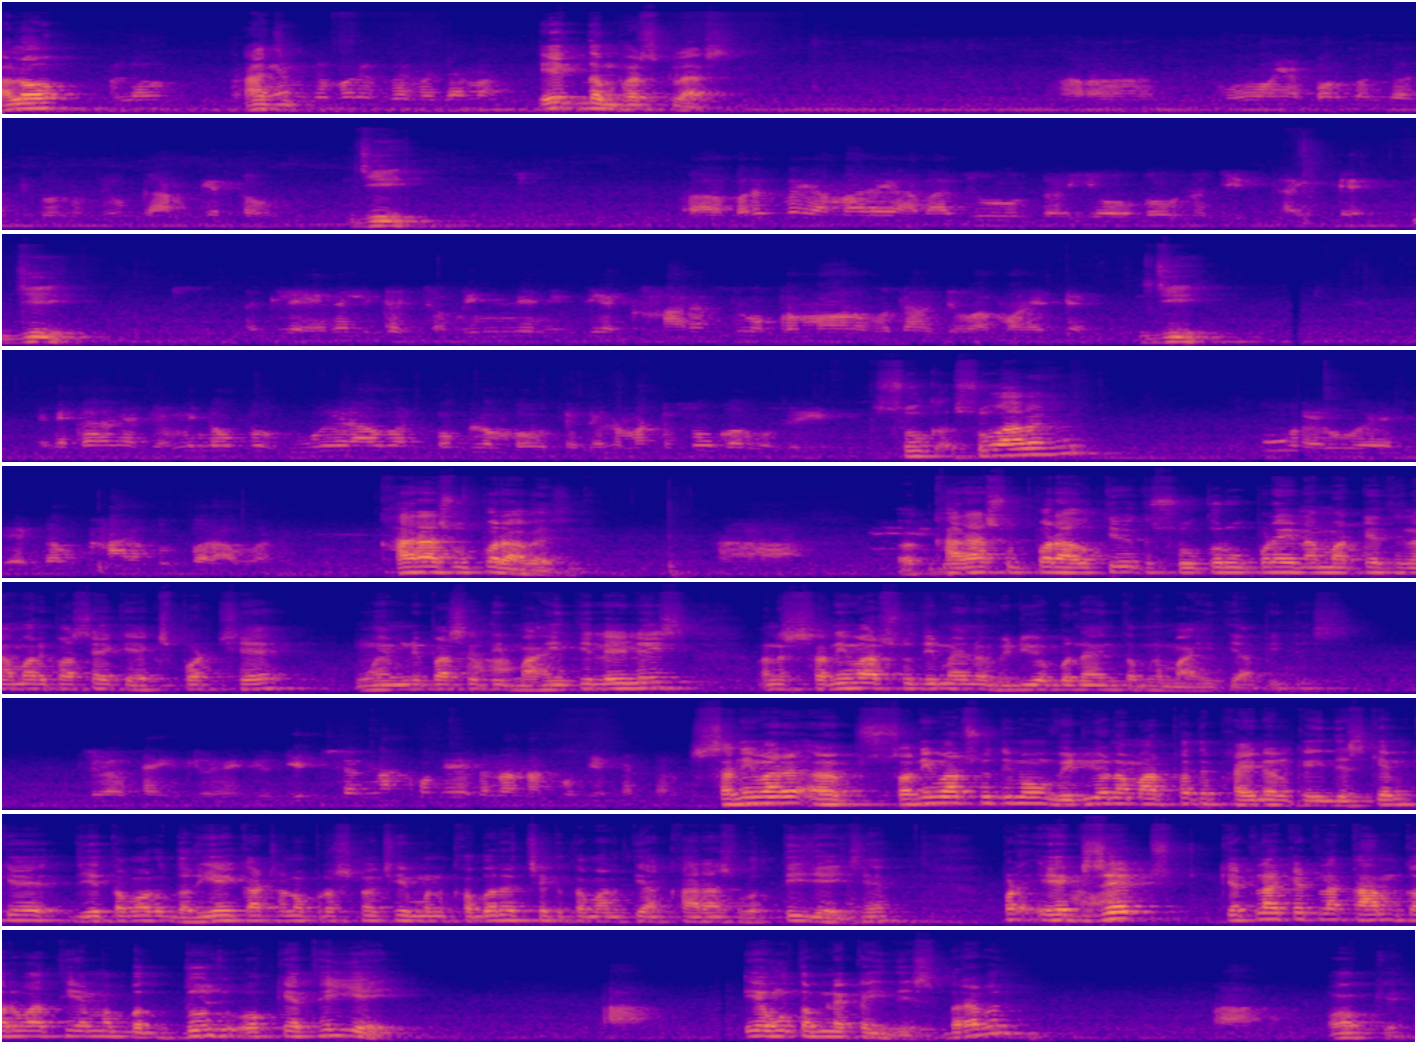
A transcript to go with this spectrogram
Hello? હાજી. એકદમ first class જી. ભરતભાઈ અમારે આ બાજુ દરિયો બહુ નજીક થાય છે. જી. એટલે એને લીધે જમીનની નીચે ખારસનું પ્રમાણ વધારે જોવા મળે છે. જી. એને કારણે જમીન ઉપર ઉવેર આવવાની પ્રોબ્લેમ બહુ છે. એના માટે શું કરવું જોઈએ? શું શું આવે છે? ઉવેર ઉવેર એકદમ ખારસ ઉપર આવવાની. ખારાશ ઉપર આવે છે. ખારાશ ઉપર આવતી હોય તો શું કરવું પડે એના માટે થઈને અમારી પાસે એક એક્સપર્ટ છે. હું એમની પાસેથી માહિતી લઈ લઈશ અને શનિવાર સુધીમાં એનો વીડિયો બનાવીને તમને માહિતી આપી દઈશ. શનિવાર શનિવારે શનિવાર સુધીમાં હું વિડીયોના મારફતે ફાઇનલ કહી દઈશ. કેમ કે જે તમારો દરિયાઈ કાંઠાનો પ્રશ્ન છે એ મને ખબર જ છે કે તમારે ત્યાં ખારાશ વધતી જાય છે. પણ એક્ઝેક્ટ કેટલા કેટલા કામ કરવાથી એમાં બધું જ ઓકે થઈ જાય. એ હું તમને કહી દઈશ બરાબર? હા. ઓકે.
